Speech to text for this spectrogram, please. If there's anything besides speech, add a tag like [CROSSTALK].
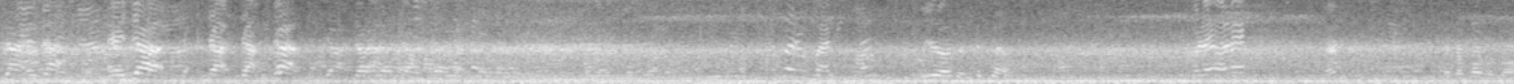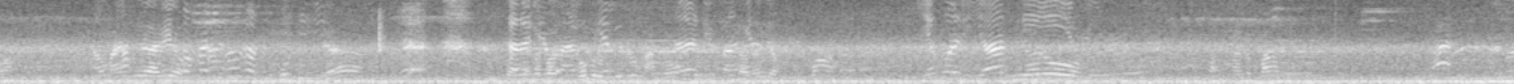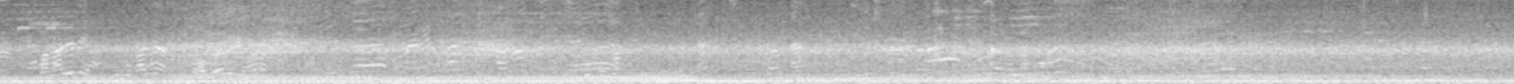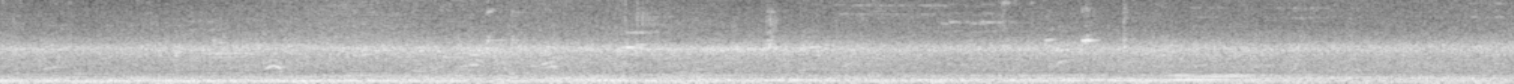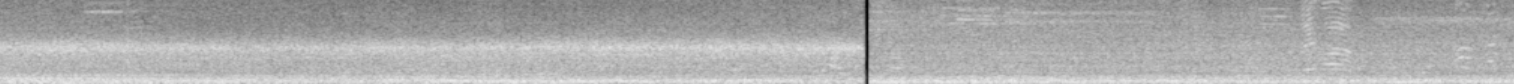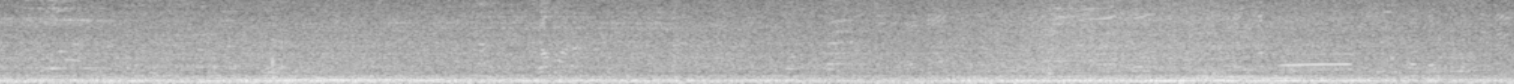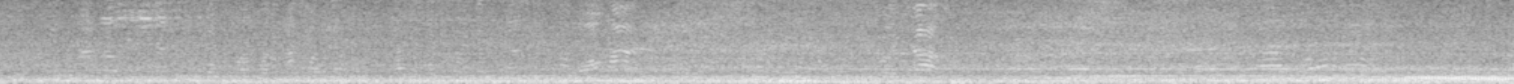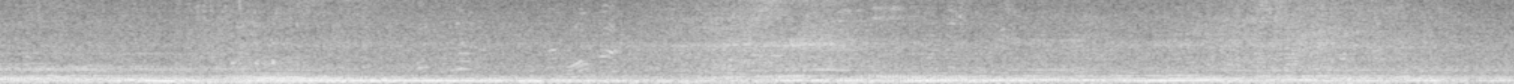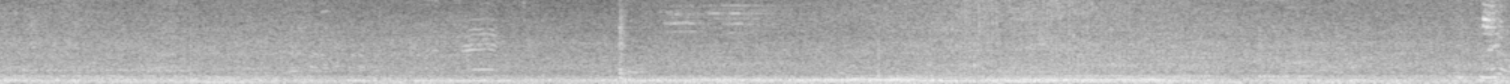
Ya, ya, ya, ya. Itu baru balik kan? Iya, deket ya. Oleh-oleh. Hah? Besok kan berbawa. Tahu Main dia aja. besok kan gue gak ke sini. Ya. [LAUGHS] Kalau Gua belum dipanggil. tidur ngantuk. Kalau dipanggil. Karena jam lima. Iya gue lihat Iya, lu. Ngantuk banget. Mana aja nih sibukannya? Coba.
